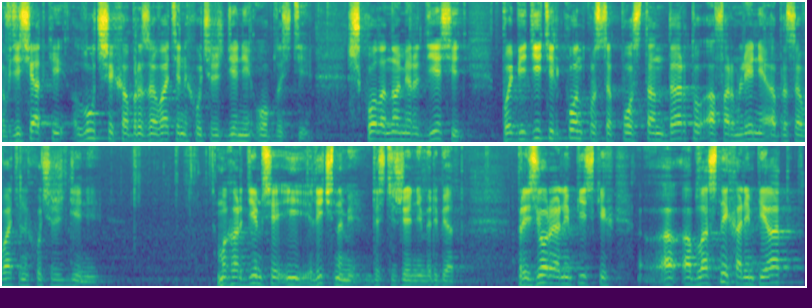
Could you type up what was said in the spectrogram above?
в десятке лучших образовательных учреждений области. Школа номер 10 – победитель конкурса по стандарту оформления образовательных учреждений. Мы гордимся и личными достижениями ребят. Призеры олимпийских, а, областных олимпиад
